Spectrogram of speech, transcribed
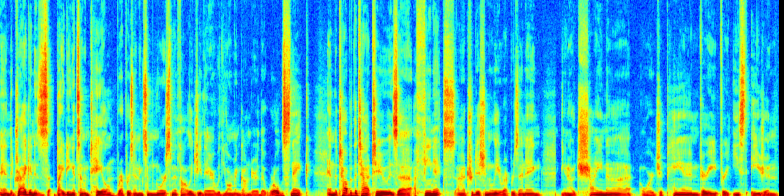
And the dragon is biting its own tail, representing some Norse mythology there with Jormungandr, the world snake. And the top of the tattoo is a, a phoenix, uh, traditionally representing, you know, China or Japan, very, very East Asian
